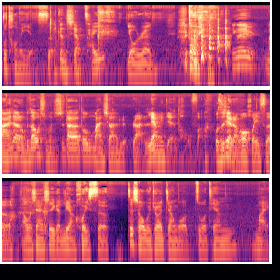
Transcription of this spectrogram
不同的颜色更像，才有人。对，因为马来西亚人我不知道为什么，就是大家都蛮喜欢染亮一点的头发。我之前染过灰色，然后我现在是一个亮灰色。这时候我就要讲我昨天买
